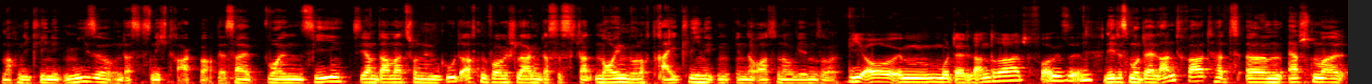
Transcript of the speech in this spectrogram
machen die Kliniken miese und das ist nicht tragbar. Deshalb wollen sie, sie haben damals schon in dem Gutachten vorgeschlagen, dass es statt neun nur noch drei Kliniken in der Ortenau geben soll. Wie auch im Modell Landrat vorgesehen? Nee, das Modell Landrat hat ähm, erstmal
